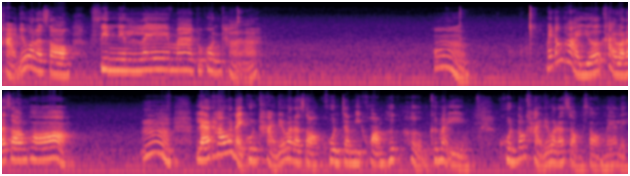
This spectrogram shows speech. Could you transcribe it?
ขายได้วันละซอง ฟินิเล่มากทุกคนขาอืมไม่ต้องขายเยอะขายวันละซองพออืมแล้วถ้าวันไหนคุณขายได้วันละซอง คุณจะมีความฮึกเหิมขึ้นมาเอง คุณต้องขายได้วันละสองซองแน่เลย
